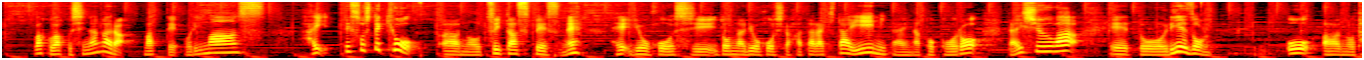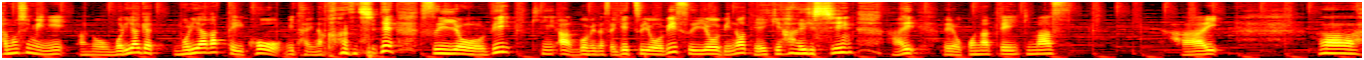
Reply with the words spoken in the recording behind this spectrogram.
ー、ワクワクしながら待っております。はい。で、そして今日、あの、ツイッタースペースね、え、療法士、どんな療法士と働きたい？みたいなところ、来週は、えっ、と、リエゾンをあの楽しみにあの盛り上げ盛り上がっていこうみたいな感じで水曜日金あごめんなさい月曜日水曜日の定期配信。はい、えー、行っていきます。はい。あ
